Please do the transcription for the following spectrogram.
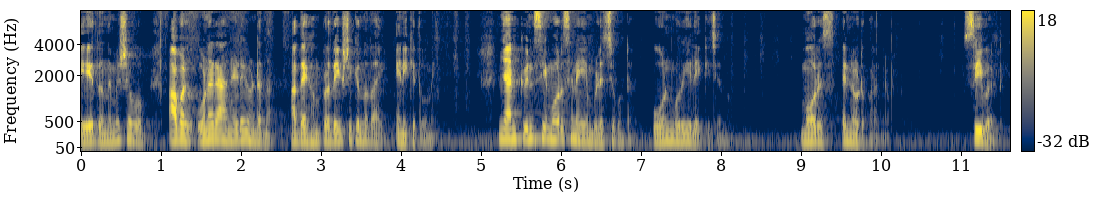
ഏത് നിമിഷവും അവൾ ഉണരാനിടയുണ്ടെന്ന് അദ്ദേഹം പ്രതീക്ഷിക്കുന്നതായി എനിക്ക് തോന്നി. ഞാൻ ക്വിൻസി മോറിസിനെയും വിളിച്ചുകൊണ്ട് ഊൺമുറിയിലേക്ക് ചെന്നു. മോറിസ് എന്നോട് പറഞ്ഞു സീവേർഡ്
